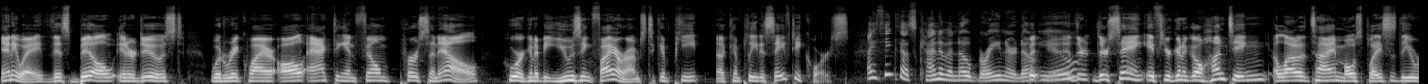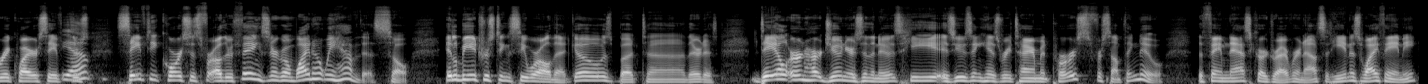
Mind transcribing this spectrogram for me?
Anyway, this bill introduced would require all acting and film personnel who are going to be using firearms to compete uh, complete a safety course. I think that's kind of a no-brainer, don't But you? uh, they're, they're saying if you're going to go hunting, a lot of the time, most places that you require safety, Yep. safety courses for other things. And they're going, why don't we have this? So it'll be interesting to see where all that goes. But uh, there it is. Dale Earnhardt Jr. is in the news. He is using his retirement purse for something new. The famed NASCAR driver announced that he and his wife Amy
